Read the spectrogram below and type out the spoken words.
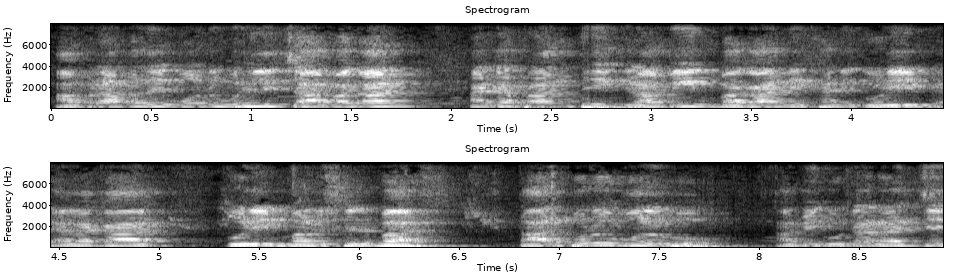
আমরা আমাদের মনুভেলি চা বাগান, একটা প্রান্তিক গ্রামীণ বাগান, এখানে গরিব এলাকা, গরিব মানুষের বাস। তারপরেও বলব, আমি গোটা রাজ্যে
